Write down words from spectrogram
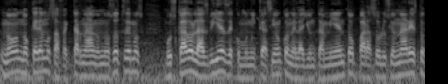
no, no queremos afectar nada. Nosotros hemos buscado las vías de comunicación con el ayuntamiento para solucionar esto.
